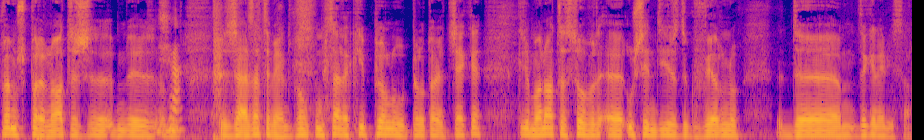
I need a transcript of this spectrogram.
vamos para notas. Eh, eh, já, Já exatamente. Vamos começar aqui pelo, pelo Tório Tcheca, que uma nota sobre uh, os 100 dias de governo da Guiné-Bissau.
